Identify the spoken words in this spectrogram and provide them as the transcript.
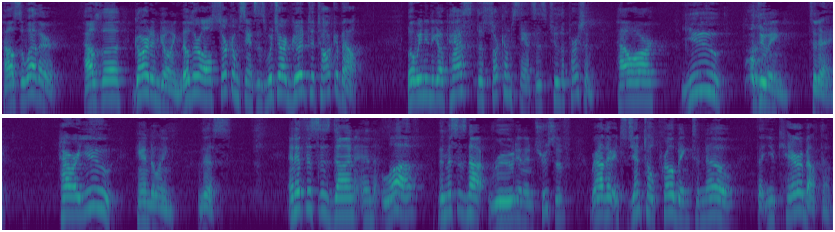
How's the weather? How's the garden going? Those are all circumstances which are good to talk about. But we need to go past the circumstances to the person. How are you doing today? How are you handling this? And if this is done in love, then this is not rude and intrusive. Rather, it's gentle probing to know that you care about them.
